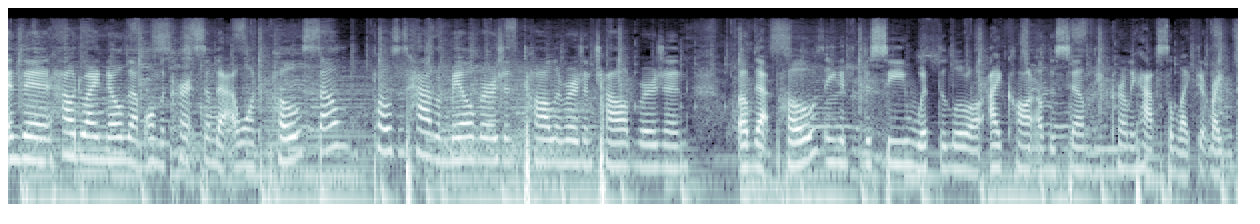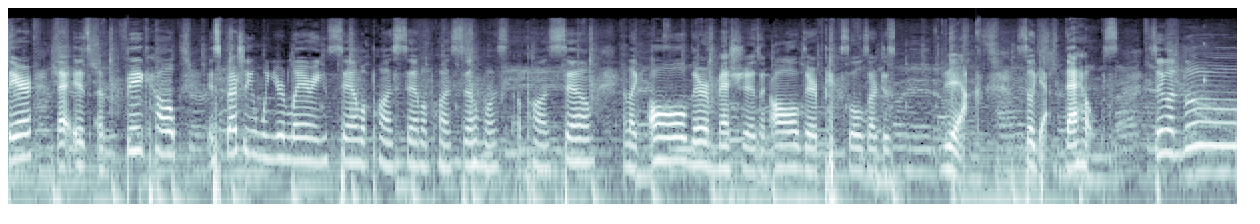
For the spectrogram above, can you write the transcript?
And then how do I know that I'm on the current sim that I want to pose? Some poses have a male version, toddler version, child version of that pose and you can just see with the little icon of the sim that you currently have selected right there. That is a big help especially when you're layering sim upon sim upon sim upon sim. And like all their meshes and all their pixels are just yeah so yeah that helps. So you're gonna look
